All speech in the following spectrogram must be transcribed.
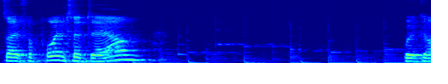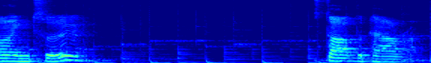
So for pointer down, we're going to start the power up.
